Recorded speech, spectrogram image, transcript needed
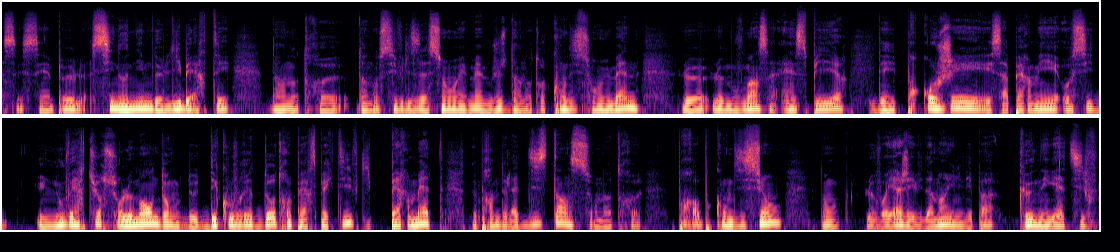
c'est, un peu le synonyme de liberté dans, notre, dans nos civilisations et même juste dans notre condition humaine. Le, le mouvement, ça inspire des projets et ça permet aussi une ouverture sur le monde, donc de découvrir d'autres perspectives qui permettent de prendre de la distance sur notre propre condition. Donc le voyage, évidemment, il n'est pas que négatif.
